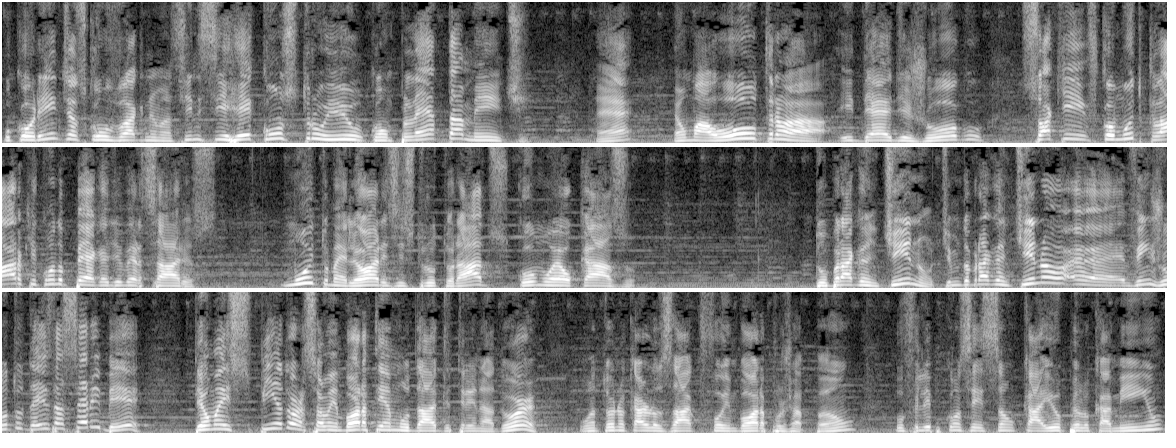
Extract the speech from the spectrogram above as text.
O Corinthians com o Wagner Mancini se reconstruiu completamente, né? É uma outra ideia de jogo, só que ficou muito claro que quando pega adversários muito melhores estruturados, como é o caso do Bragantino, o time do Bragantino é, vem junto desde a Série B. Tem uma espinha dorsal, embora tenha mudado de treinador, o Antônio Carlos Zago foi embora para o Japão, o Felipe Conceição caiu pelo caminho,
